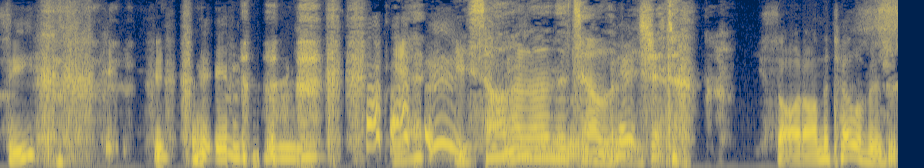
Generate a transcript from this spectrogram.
See? yeah, you saw it on the television. You saw it on the television.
